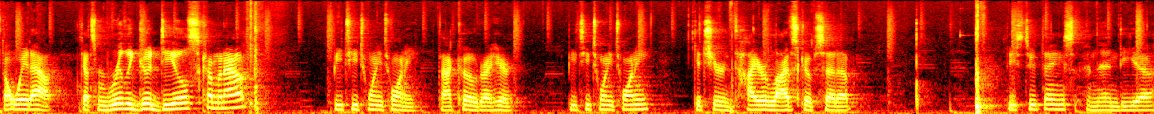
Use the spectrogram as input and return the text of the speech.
don't wait out. Got some really good deals coming out. BT 2020, that code right here. BT 2020, get your entire LiveScope setup these two things, and then the uh,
